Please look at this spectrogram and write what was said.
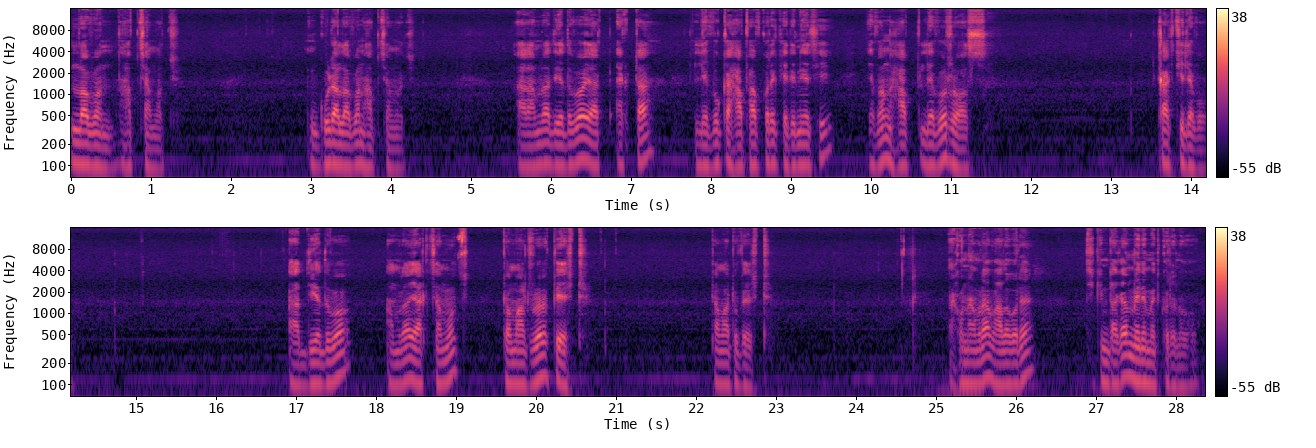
লবণ হাফ চামচ। গুঁড়া লবণ হাফ চামচ। আর আমরা দিয়ে দেবো এক, একটা লেবুকে হাফ হাফ করে কেটে নিয়েছি এবং হাফ লেবুর রস, কাকচি লেবু। আর দিয়ে দেবো আমরা এক চামচ টমাটোর পেস্ট, টমাটো পেস্ট। এখন আমরা ভালো করে চিকেনটাকে ম্যারিনেট করে নেব।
